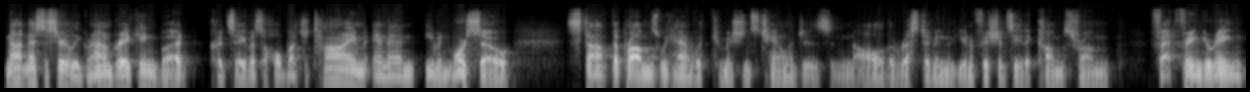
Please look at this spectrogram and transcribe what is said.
Not necessarily groundbreaking, but could save us a whole bunch of time. And then, even more so, stop the problems we have with commissions challenges and all the rest of the inefficiency that comes from fat fingering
